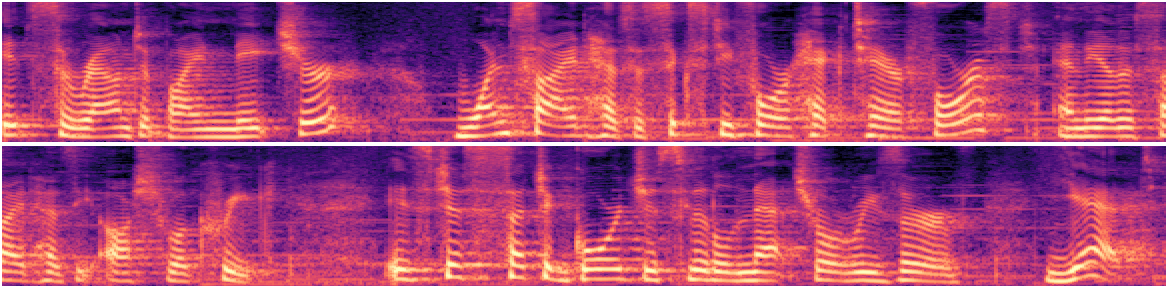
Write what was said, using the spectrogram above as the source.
It's surrounded by nature. One side has a 64 hectare forest and the other side has the Oshawa Creek. It's just such a gorgeous little natural reserve. Yet,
